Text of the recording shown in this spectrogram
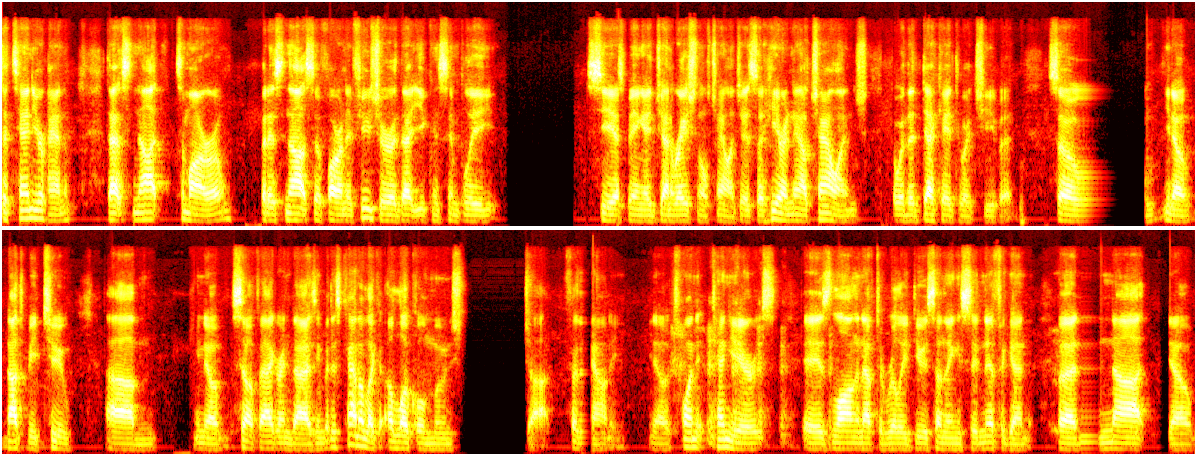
a 10 year plan. That's not tomorrow, but it's not so far in the future that you can simply see it as being a generational challenge. It's a here and now challenge with a decade to achieve it. So, you know, not to be too, um, you know, self-aggrandizing, but it's kind of like a local moonshot for the county. You know, 20, 10 years is long enough to really do something significant, but not, you know,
